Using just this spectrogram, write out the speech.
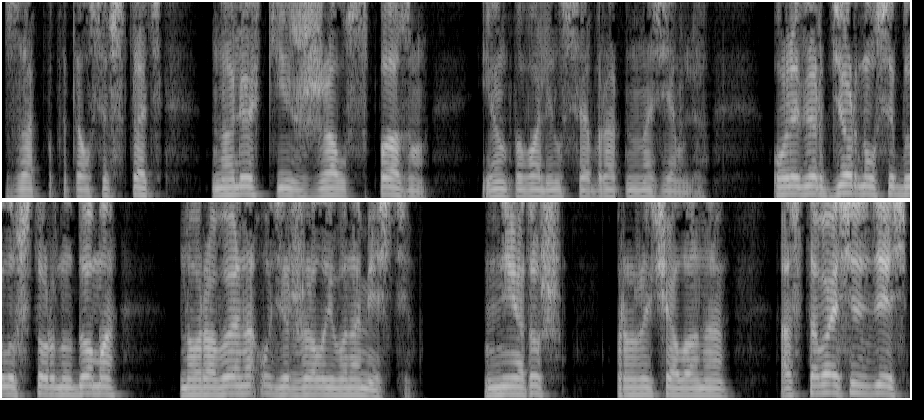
Зак попытался встать, но легкий сжал спазм, и он повалился обратно на землю. Оливер дернулся было в сторону дома, но Равена удержала его на месте. «Нет уж», — прорычала она, — «оставайся здесь,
